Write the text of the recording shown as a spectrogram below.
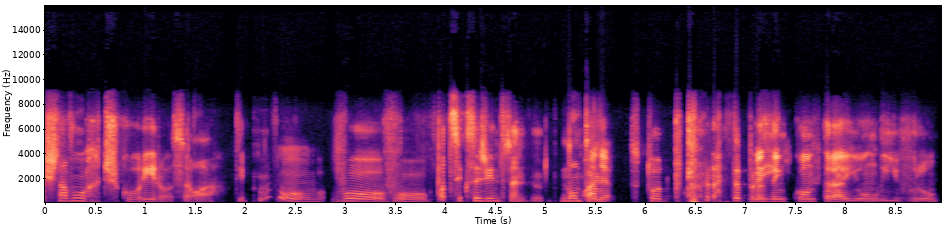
que estavam a redescobrir, ou sei lá. Tipo, vou, Hum. vou, vou. Pode ser que seja interessante. Não estava de todo preparada para mas isso. encontrei um livro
